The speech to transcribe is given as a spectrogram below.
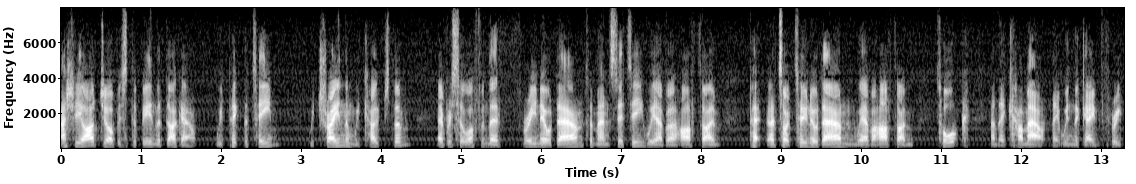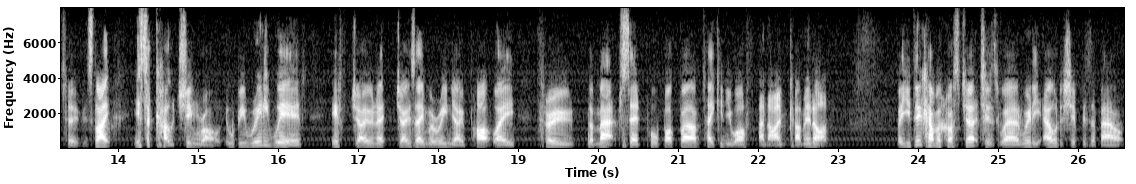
actually, our job is to be in the dugout. We pick the team, we train them, we coach them. Every so often, they're 3 0 down to Man City. We have a halftime, pe- uh, sorry, 2 0 down, and we have a halftime talk, and they come out and they win the game 3 2. It's like, it's a coaching role. It would be really weird if Jose Mourinho, partway through the match, said, Paul Pogba, I'm taking you off and I'm coming on. But you do come across churches where really eldership is about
